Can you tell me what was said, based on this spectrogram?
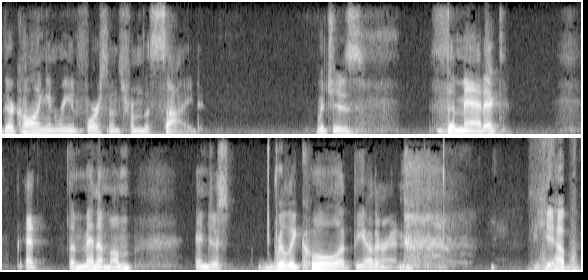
they're calling in reinforcements from the side which is thematic at the minimum and just really cool at the other end Yep.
